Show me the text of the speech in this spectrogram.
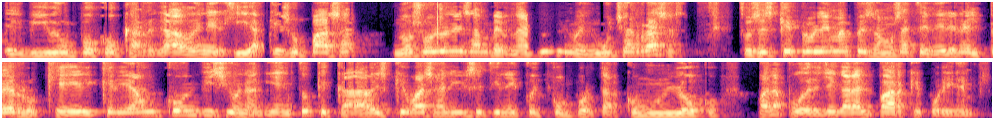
él vive un poco cargado de energía, que eso pasa no solo en el San Bernardo, sino en muchas razas. Entonces, ¿qué problema empezamos a tener en el perro? Que él crea un condicionamiento que cada vez que va a salir se tiene que comportar como un loco para poder llegar al parque, por ejemplo,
